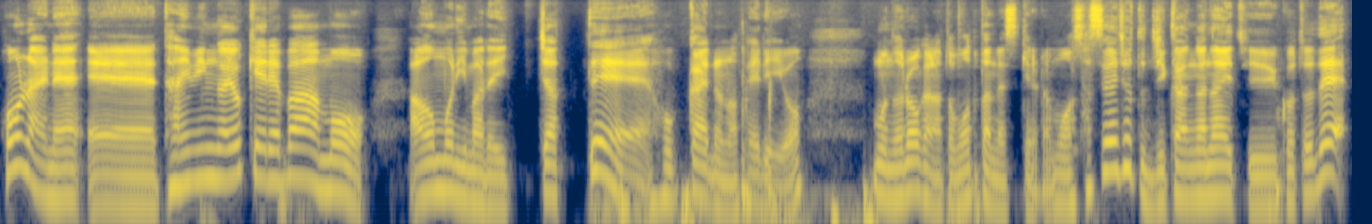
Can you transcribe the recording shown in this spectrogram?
本来ね、えー、タイミングが良ければ、もう、青森まで行っちゃって、北海道のフェリーを、もう乗ろうかなと思ったんですけれども、さすがにちょっと時間がないということで、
